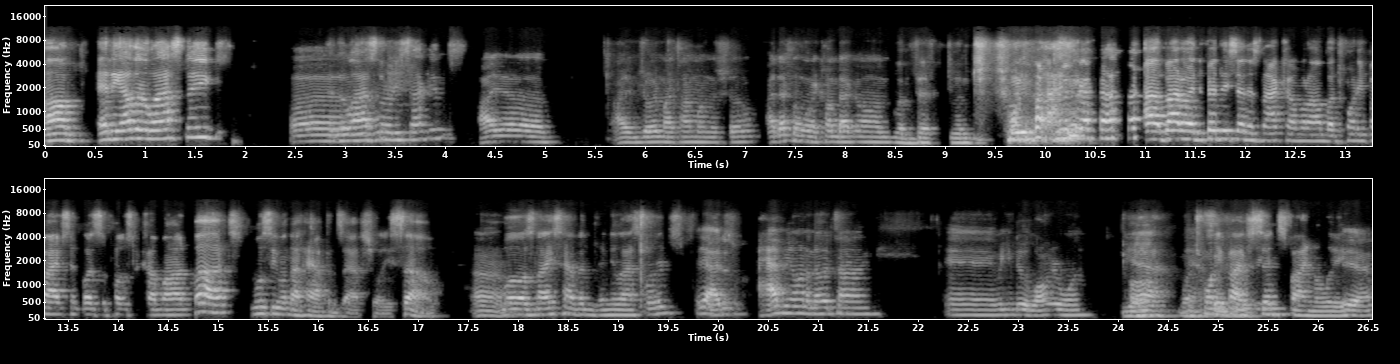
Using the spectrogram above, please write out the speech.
um, any other last things Uh, in the last 30 seconds? I uh, I enjoyed my time on the show. I definitely want to come back on. When 50, when 25. uh, by the way, the 50 Cent is not coming on, but 25 Cent was supposed to come on, but we'll see when that happens, actually. So, Um, well, it's nice having any last words. yeah, I just have me on another time, and we can do a longer one. Yeah, when yeah, 25 so- cents finally. Yeah,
